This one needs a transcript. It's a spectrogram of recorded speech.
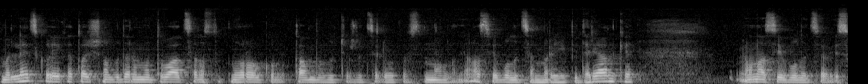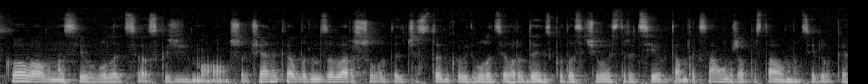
Хмельницького, яка точно буде ремонтуватися наступного року. Там будуть вже ці люки встановлені. У нас є вулиця Марії Підгорянки, у нас є вулиця Військова, у нас є вулиця, скажімо, Шевченка. Будемо завершувати частинку від вулиці Городинського до Січових стрільців. Там так само вже поставимо ці люки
